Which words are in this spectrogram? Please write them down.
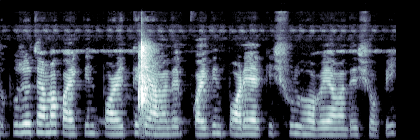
তো পুজোর জামা কয়েকদিন পরের থেকে আমাদের, কয়েকদিন পরে আর কি শুরু হবে আমাদের শপিং।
